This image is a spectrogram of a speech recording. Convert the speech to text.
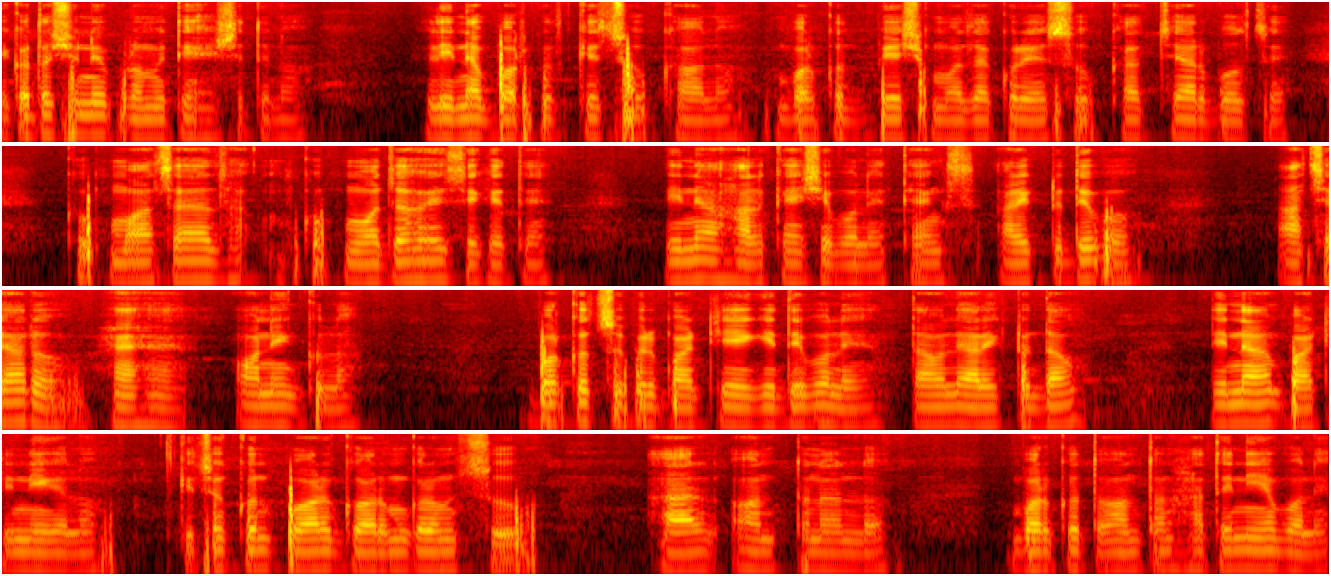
একথা শুনে প্রমিতি হেসে দিল। লিনা বরকতকে স্যুপ খাওয়ালো। বরকত বেশ মজা করে স্যুপ খাচ্ছে আর বলছে, খুব মজা খুব মজা হয়েছে খেতে। লিনা হালকা হেসে বলে, থ্যাঙ্কস। আরেকটু দেবো? আছে আরও হ্যাঁ হ্যাঁ। অনেকগুলা। বরকত স্যুপের বাটি এগিয়ে দিয়ে বলে, তাহলে আরেকটু দাও। লিনা বাটি নিয়ে গেল। কিছুক্ষণ পর গরম গরম স্যুপ আর অন্তন আনলো। বরকত অন্তন হাতে নিয়ে বলে,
